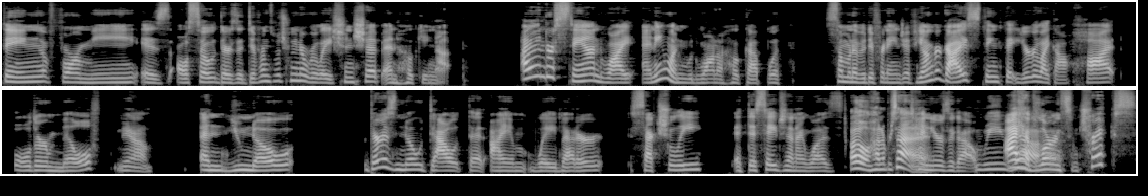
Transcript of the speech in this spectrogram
thing for me is also there's a difference between a relationship and hooking up. I understand why anyone would want to hook up with someone of a different age. If younger guys think that you're like a hot older MILF Yeah. and you know, there is no doubt that I am way better sexually at this age than I was Oh, 100 percent. 10 years ago. We I have learned some tricks.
